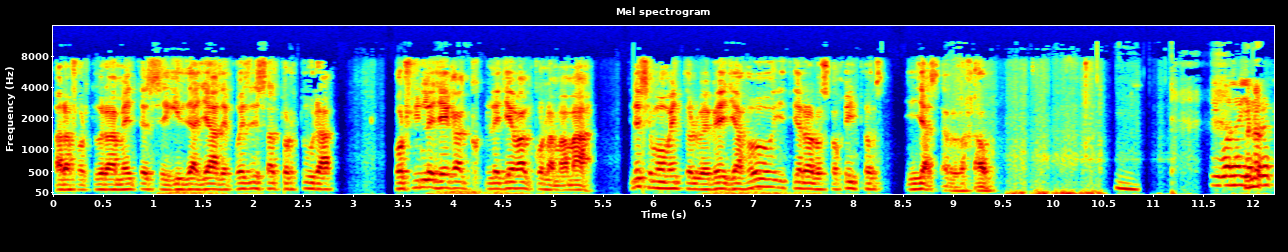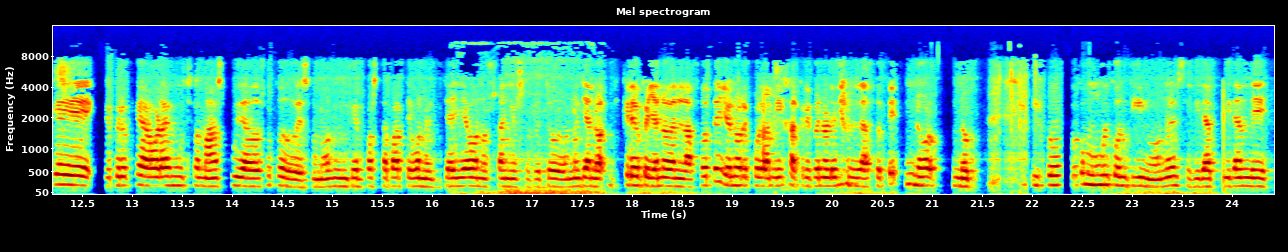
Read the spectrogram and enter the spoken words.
Ahora, afortunadamente, enseguida ya, después de esa tortura, por fin le, le llevan con la mamá. En ese momento el bebé ya oh, cierra los ojitos y ya se ha relajado. Y bueno, yo creo que yo creo que ahora es mucho más cuidadoso todo eso, ¿no? De un tiempo a esta parte, bueno, ya lleva unos años sobre todo, ¿no? Ya no, creo que ya no dan el azote, yo no recuerdo a mi hija, creo que no le dieron el azote, no, no. Y fue como muy continuo, ¿no? Enseguida cuidan de,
